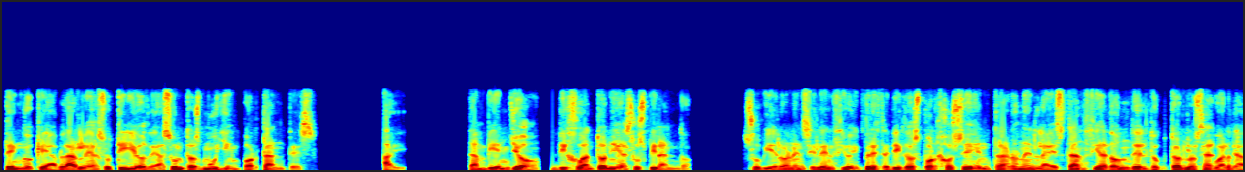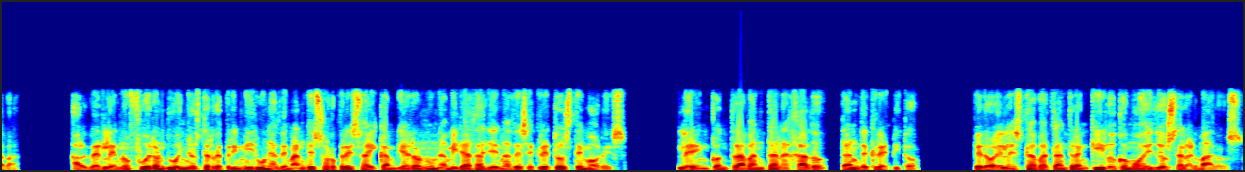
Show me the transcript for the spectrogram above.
Tengo que hablarle a su tío de asuntos muy importantes. Ay. También yo, dijo Antonia suspirando. Subieron en silencio y precedidos por José entraron en la estancia donde el doctor los aguardaba. Al verle no fueron dueños de reprimir una demanda de sorpresa y cambiaron una mirada llena de secretos temores. Le encontraban tan ajado, tan decrépito. Pero él estaba tan tranquilo como ellos alarmados.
